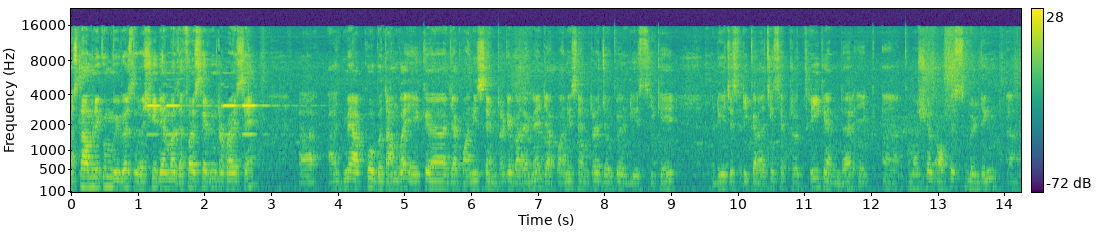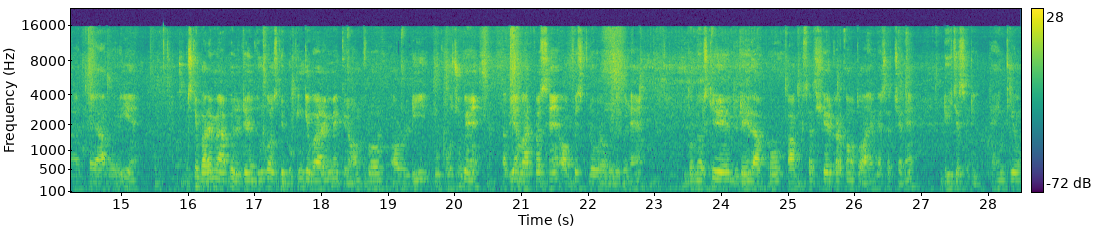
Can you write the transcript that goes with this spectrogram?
अस्सलाम वालेकुम viewers Rashid Ahmed Zafar state enterprise से। आज मैं आपको बताऊँगा एक जापानी सेंटर के बारे में। जापानी सेंटर जो कि डीएससी के D city Karachi sector three के अंदर एक कमर्शियल ऑफ़िस बिल्डिंग तैयार हो रही है। उसके बारे में आपको डिटेल दूँगा। उसकी बुकिंग के बारे में ग्राउंड फ्लोर ऑलरेडी बुक हो चुके हैं। अभी हमारे पास हैं ऑफ़िस फ्लोर अवेलेबल हैं। तो मैं उसकी डिटेल आपको, आपके साथ शेयर करता हूँ। तो आए मेरे साथ चलें D city thank you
